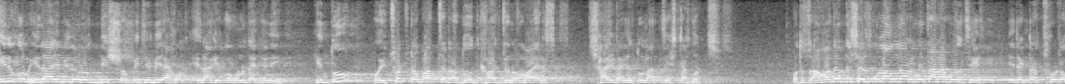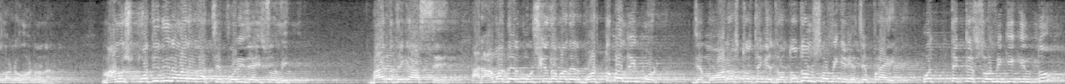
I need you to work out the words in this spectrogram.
এইরকম হৃদয় বিদরক দৃশ্য পৃথিবী এখন এর আগে কখনো দেখেনি। কিন্তু ওই ছোট্ট বাচ্চাটা দুধ খাওয়ার জন্য মায়ের শাড়িটাকে তোলার চেষ্টা করছে। অথচ আমাদের দেশের কুলাঙ্গার নেতারা বলছে, এটা একটা ছোটোখাটো ঘটনা। মানুষ প্রতিদিন মারা যাচ্ছে পরিযায়ী শ্রমিক। বাইরে থেকে আসছে। আর আমাদের মুর্শিদাবাদের বর্তমান রিপোর্ট যে মহারাষ্ট্র থেকে যতজন শ্রমিক এসেছে, প্রায় প্রত্যেকটা শ্রমিকই কিন্তু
